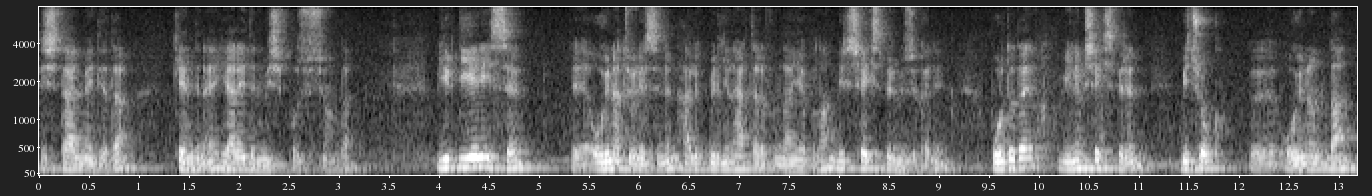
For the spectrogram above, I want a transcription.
dijital medyada kendine yer edinmiş pozisyonda. Bir diğeri ise e, Oyun Atölyesi'nin Haluk Bilginer tarafından yapılan bir Shakespeare müzikali. Burada da William Shakespeare'in birçok e, oyunundan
